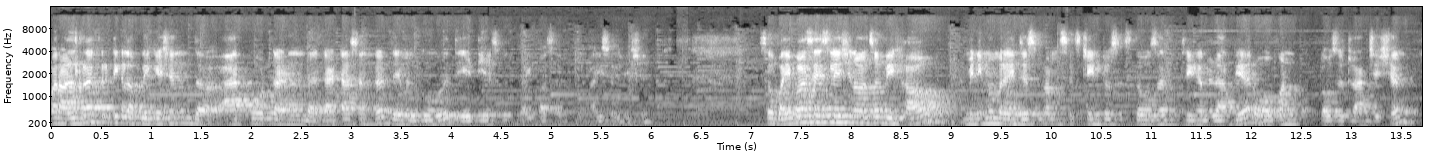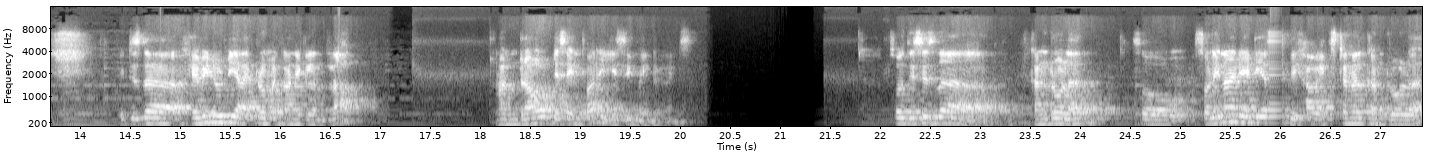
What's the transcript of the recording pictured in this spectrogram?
For ultra critical application, the airport and the data center, they will go with ATS with bypass isolation. So bypass isolation also we have minimum ranges from 16 to 6300 ampere open closed transition. It is the heavy duty electromechanical analog and route designed for AC maintenance. So this is the controller. So solenoid ATS we have external controller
